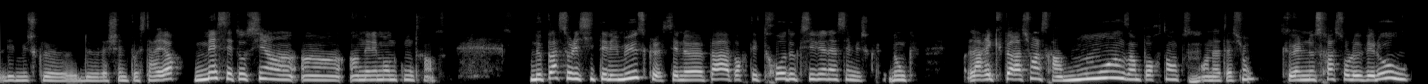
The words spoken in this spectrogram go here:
les muscles de la chaîne postérieure, mais c'est aussi un, élément de contrainte. Ne pas solliciter les muscles, c'est ne pas apporter trop d'oxygène à ces muscles. Donc, la récupération, elle sera moins importante mmh. en natation qu'elle ne sera sur le vélo où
